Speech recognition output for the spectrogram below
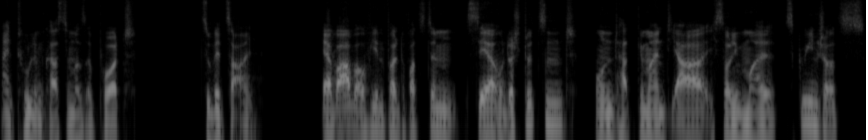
ein Tool im Customer Support zu bezahlen. Er war aber auf jeden Fall trotzdem sehr unterstützend und hat gemeint, ja, ich soll ihm mal Screenshots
